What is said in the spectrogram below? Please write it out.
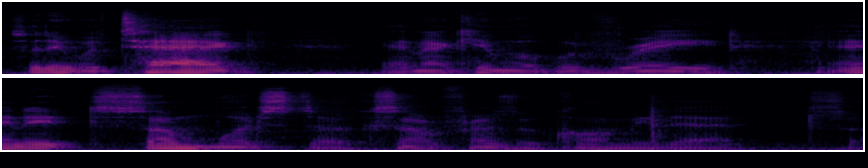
So they would tag, and I came up with Raid, and it somewhat stuck. Some friends would call me that, so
